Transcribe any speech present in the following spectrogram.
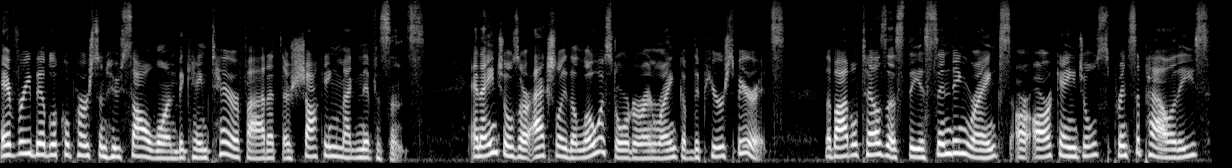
Every biblical person who saw one became terrified at their shocking magnificence. And angels are actually the lowest order and rank of the pure spirits. The Bible tells us the ascending ranks are archangels, principalities,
